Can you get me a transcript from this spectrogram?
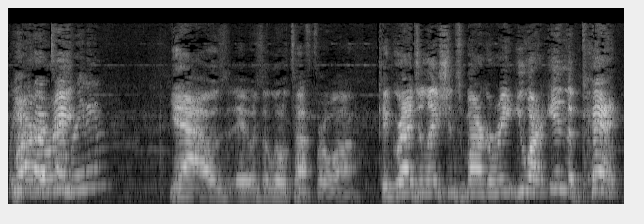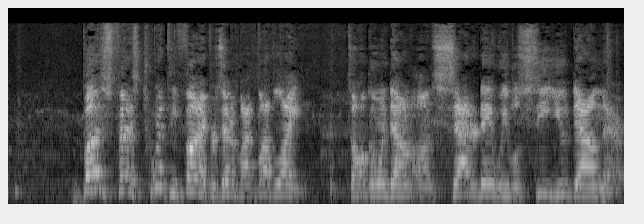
Were you having a time Marguerite. breathing? Yeah, it was it was a little tough for a while. Congratulations, Marguerite. You are in the pit. BuzzFest 25 presented by Bud Light. It's all going down on Saturday. We will see you down there.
